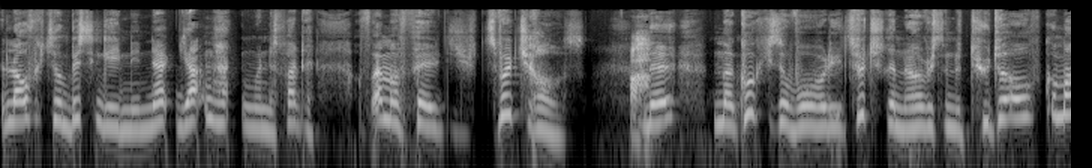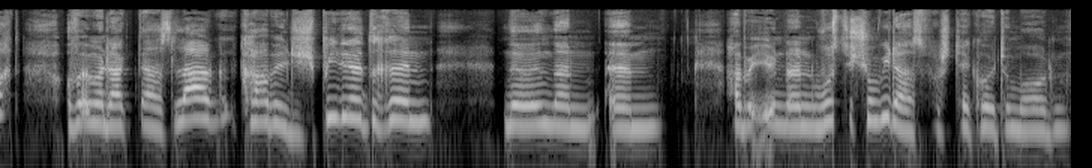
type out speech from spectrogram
Dann laufe ich so ein bisschen gegen den Ja- Jackenhaken meines Vaters. Auf einmal fällt die Switch raus. Ne? Und dann gucke ich so, wo war die Switch drin? Dann habe ich so eine Tüte aufgemacht. Auf einmal lag da das Ladekabel, die Spiele drin. Ne? Und dann, ähm, habe ich, und dann wusste ich schon wieder das Versteck heute Morgen.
